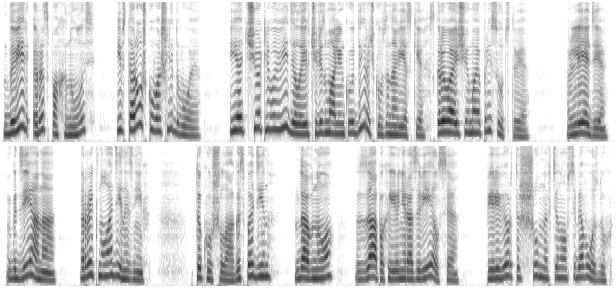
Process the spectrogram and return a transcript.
Дверь распахнулась, и в сторожку вошли двое. Я отчетливо видела их через маленькую дырочку в занавеске, скрывающую мое присутствие. «Леди, где она?» — рыкнул один из них. «Так ушла, господин», Давно? Запах ее не развеялся. Перевертыш шумно втянул в себя воздух.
